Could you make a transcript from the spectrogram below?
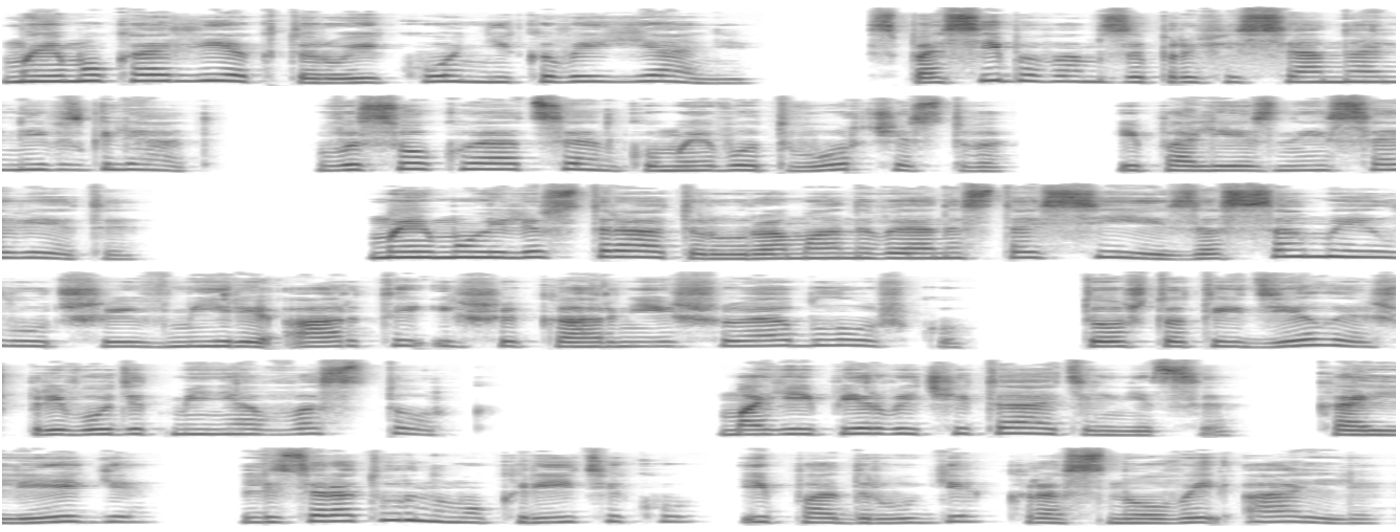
Моему корректору и Конниковой Яне. Спасибо вам за профессиональный взгляд, высокую оценку моего творчества и полезные советы. Моему иллюстратору Романовой Анастасии за самые лучшие в мире арты и шикарнейшую обложку. То, что ты делаешь, приводит меня в восторг. Моей первой читательнице, коллеге, литературному критику и подруге Красновой Алле.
